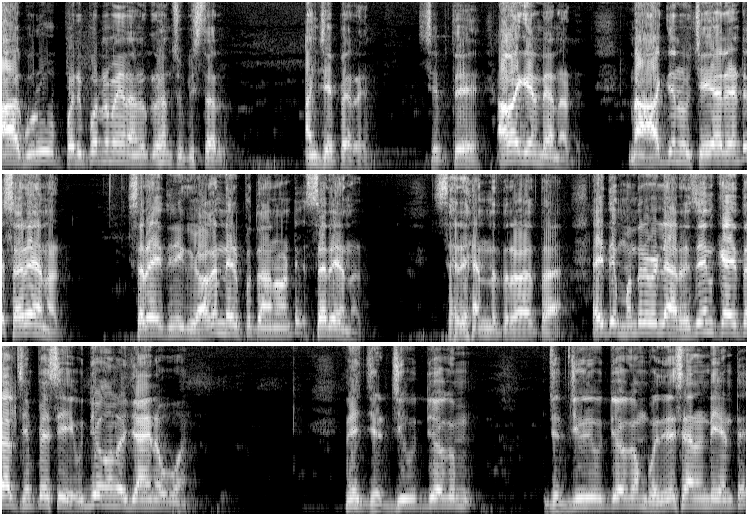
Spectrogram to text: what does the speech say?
ఆ గురువు పరిపూర్ణమైన అనుగ్రహం చూపిస్తారు అని చెప్పారు. ఆయన చెప్తే అలాగే అండి అన్నాడు. నా ఆజ్ఞ నువ్వు చేయాలి అంటే సరే అన్నాడు. సరే అయితే నీకు యోగం నేర్పుతాను అంటే సరే అన్నాడు. సరే అన్న తర్వాత అయితే ముందర వెళ్ళి ఆ రిజైన్ కాగితాలు చింపేసి ఉద్యోగంలో జాయిన్ అవ్వు అని. నేను జడ్జి ఉద్యోగం జడ్జి ఉద్యోగం వదిలేశానండి అంటే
